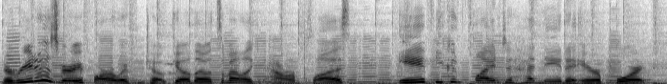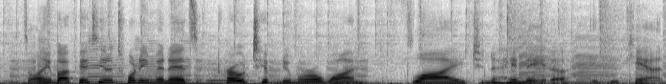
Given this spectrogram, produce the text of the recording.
Narita is very far away from Tokyo, though. It's about like an hour plus. If you can fly into Haneda Airport, it's only about 15 to 20 minutes. Pro tip numero one fly to Haneda if you can.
